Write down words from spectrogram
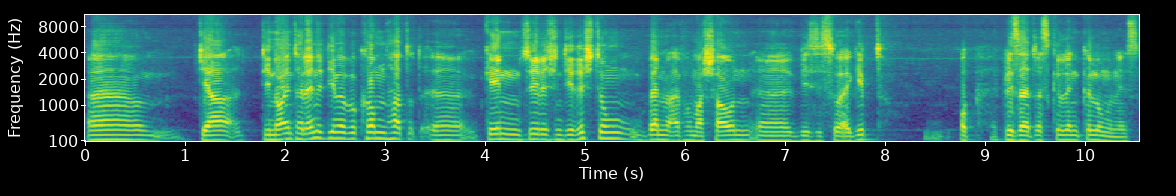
Ähm, ja, die neuen Talente, die man bekommen hat, äh, gehen sicherlich in die Richtung. Werden wir einfach mal schauen, wie es sich so ergibt, ob Blizzard das gel gelungen ist.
